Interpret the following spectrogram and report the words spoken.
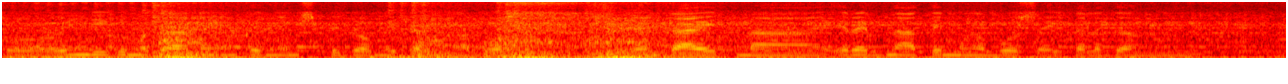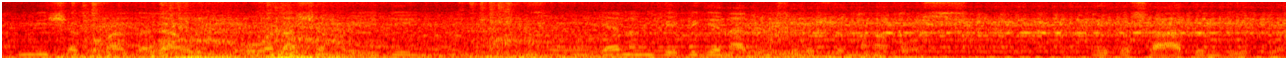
So hindi gumagana yung kanyang speedometer mga boss. So, yan, kahit na i-rev natin mga boss ay talagang hindi siya gumagalaw o wala siyang reading. Yan ang bibigyan natin solusyon mga boss dito sa ating video.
